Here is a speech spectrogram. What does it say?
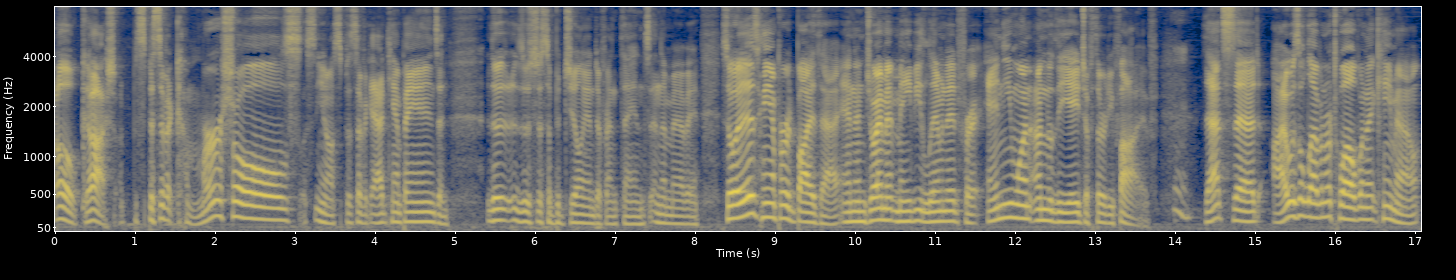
oh gosh specific commercials you know specific ad campaigns and there's just a bajillion different things in the movie. So it is hampered by that and enjoyment may be limited for anyone under the age of 35 hmm. that said i was 11 or 12 when it came out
